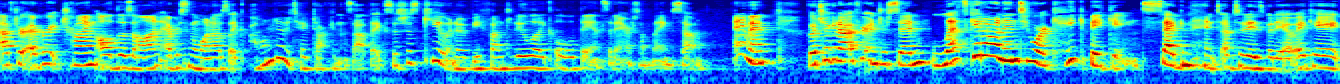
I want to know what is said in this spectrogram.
after every trying all those on, every single one, I was like, I want to do a TikTok in this outfit because it's just cute and it would be fun to do like a little dance in it or something. So Anyway, eh? go check it out if you're interested. Let's get on into our cake baking segment of today's video, aka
